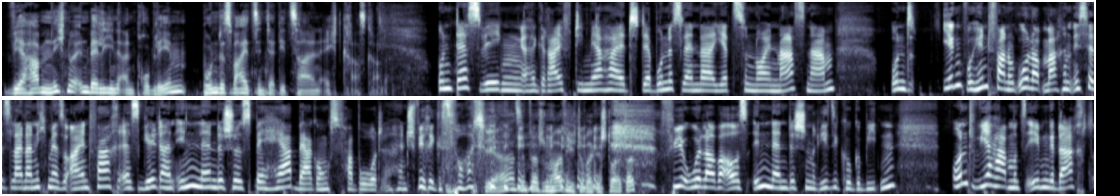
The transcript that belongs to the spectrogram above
wir haben nicht nur in Berlin ein Problem, bundesweit sind ja die Zahlen echt krass gerade. Und deswegen äh, greift die Mehrheit der Bundesländer jetzt zu neuen Maßnahmen. Und irgendwo hinfahren und Urlaub machen ist jetzt leider nicht mehr so einfach. Es gilt ein inländisches Beherbergungsverbot. Ein schwieriges Wort. Ja, sind wir schon häufig drüber gestolpert. Für Urlauber aus inländischen Risikogebieten. Und wir haben uns eben gedacht,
